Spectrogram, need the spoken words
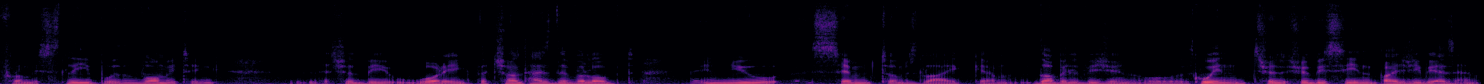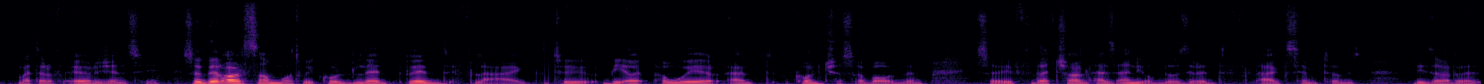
from sleep with vomiting, that should be worrying. The child has developed new symptoms like um, double vision or squint should, should be seen by GP as a matter of urgency. So there are some what we call red, red flag to be aware and conscious about them. So if the child has any of those red flag symptoms, these are the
